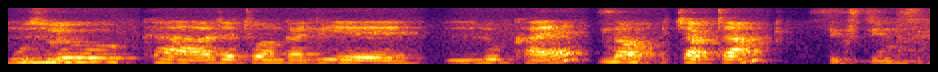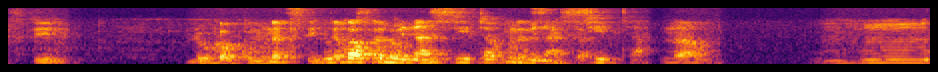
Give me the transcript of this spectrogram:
kuhusu Luka, acha tuangalie Luka eh? no. Chapter 16 16 Luka 16 Luka 16 16. naam Mhm,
